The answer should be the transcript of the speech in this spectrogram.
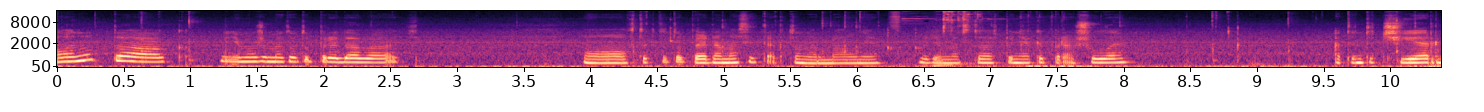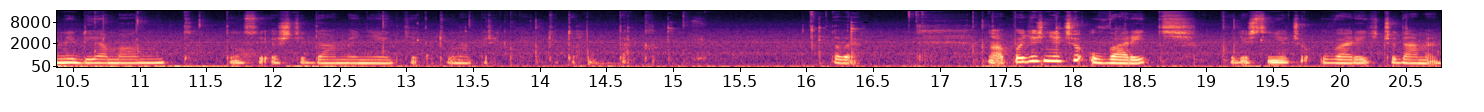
Ale no tak, my nemôžeme toto predávať. Oh, tak toto predám asi takto normálne. Budem mať z toho aspoň nejaké prašule. A tento čierny diamant, ten si ešte dáme niekde tu napríklad. Tuto, tak. Dobre. No a pôjdeš niečo uvariť. Budeš si niečo uvariť. Čo dáme?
